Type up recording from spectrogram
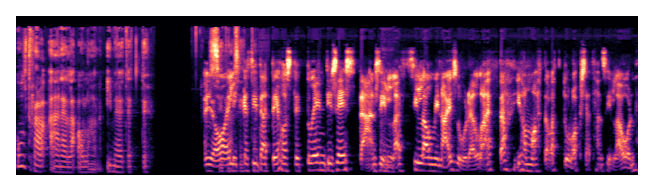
ultraäänellä ollaan imeytetty. Joo, sitä eli sitten. sitä tehostettu entisestään sillä, mm. sillä ominaisuudella, että ihan mahtavat tuloksethan sillä on.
